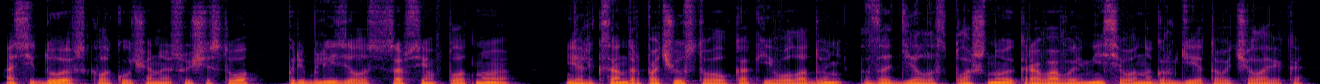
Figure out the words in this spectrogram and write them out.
а седое всклокоченное существо приблизилось совсем вплотную, и Александр почувствовал, как его ладонь задела сплошное кровавое месиво на груди этого человека –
